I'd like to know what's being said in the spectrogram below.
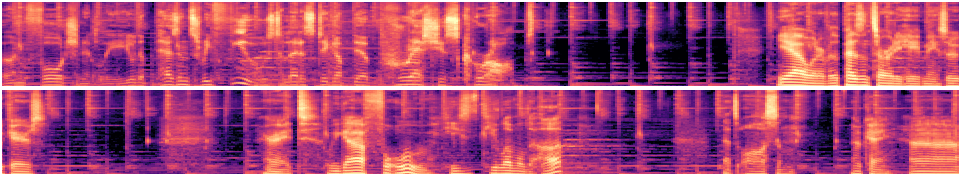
Unfortunately, the peasants refused to let us dig up their precious crops. Yeah, whatever. The peasants already hate me, so who cares? Alright, we got four. Ooh, he's he leveled up. That's awesome. Okay, uh,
